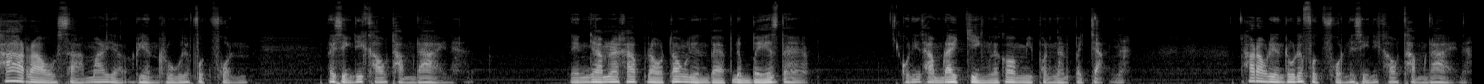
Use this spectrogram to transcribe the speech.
ถ้าเราสามารถจะเรียนรู้และฝึกฝน ในสิ่งที่เขาทำได้นะฮะเน้นย้ำนะครับ เราต้องเรียนแบบ the best นะฮะคนที่ทำได้จริงแล้วก็มีผลงานประจักษ์นะ ถ้าเราเรียนรู้และฝึกฝนในสิ่งที่เขาทำได้นะ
